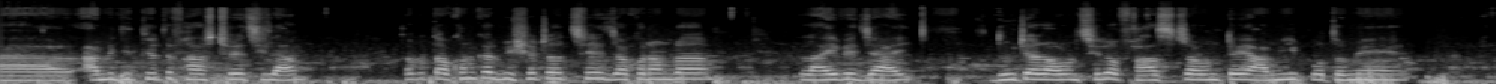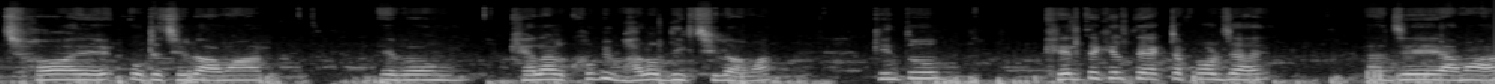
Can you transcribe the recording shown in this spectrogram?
আর আমি দ্বিতীয়তে ফার্স্ট হয়েছিলাম। তবে তখনকার বিষয়টা হচ্ছে যখন আমরা লাইভে যাই দুইটা রাউন্ড ছিল। ফার্স্ট রাউন্ডে আমি ১ম এ ৬ উঠেছিল আমার এবং খেলার খুবই ভালো দিক ছিল আমার। কিন্তু খেলতে, খেলতে একটা পর্যায়ে যে আমার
